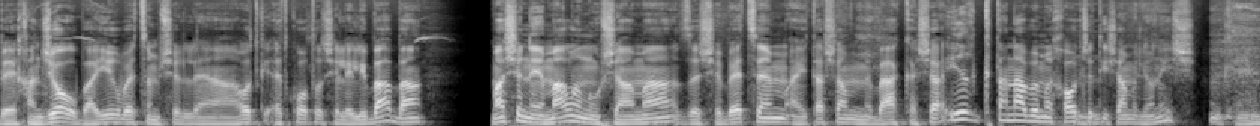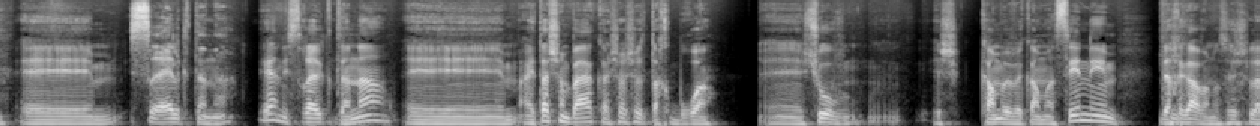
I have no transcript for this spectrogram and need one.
בחנג'ו בעיר בעצם של ה headquarter של אליבאבא מה שנאמר לנו שמה זה שבעצם הייתה שם בעיה קשה, עיר קטנה במרכאות של תשעה מיליון איש. אוקיי. אה, ישראל קטנה. כן, ישראל קטנה, אה, הייתה שם בעיה קשה של תחבורה. אה, שוב, יש כמה וכמה סינים, דרך אגב, הנושא של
